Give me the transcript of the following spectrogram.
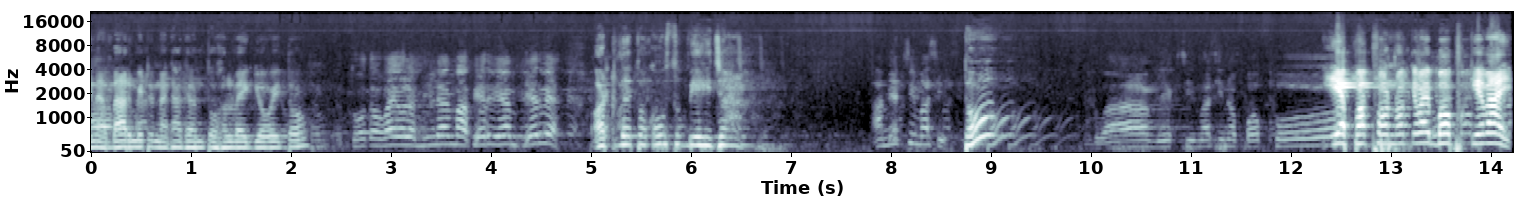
એના બાર મીટરના ઘાઘરામાં તો હલવાઈ ગયો હોય તો. ફેરવે એમ ફેરવે. એટલે તો કહું છું બેહી જા. આ મેક્સી માસી તો? વાહ મેક્સી એ પફો નો કહેવાય બફ કહેવાય.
